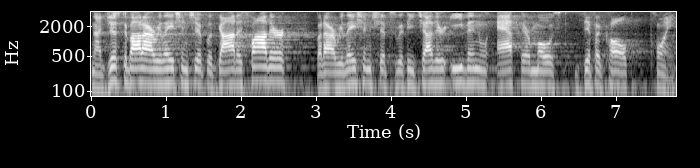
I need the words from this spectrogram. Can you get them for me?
Not just about our relationship with God as Father, but our relationships with each other, even at their most difficult point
